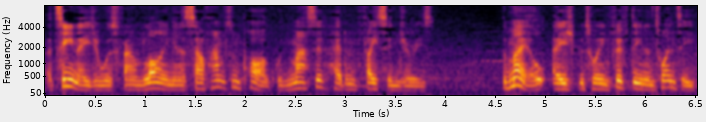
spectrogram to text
A teenager was found lying in a Southampton park with massive head and face injuries. The male, aged between 15 and 20,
